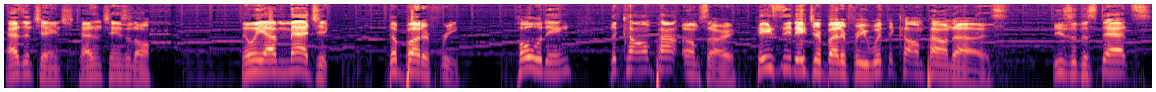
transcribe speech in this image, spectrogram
Hasn't changed. Hasn't changed at all. Then we have Magic, the Butterfree, holding the compound. I'm sorry, Hasty Nature Butterfree with the compound eyes. These are the stats.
